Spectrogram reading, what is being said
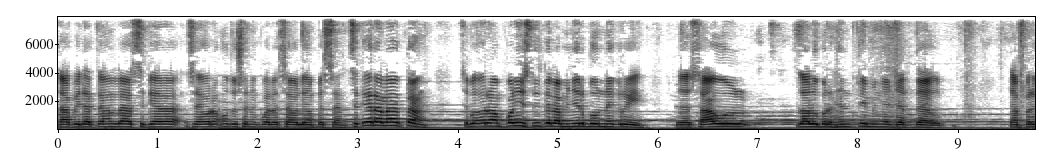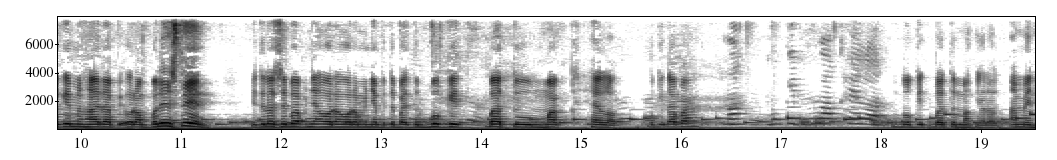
Tapi datanglah segera seorang utusan kepada Saul yang pesan, segera datang, sebab orang polisi telah menyerbu negeri. Dan Saul lalu berhenti mengejar Daud dan pergi menghadapi orang Palestina Itulah sebabnya orang-orang menyebut tempat itu Bukit Batu Makhelot. Bukit apa? Bukit Makhelot. Bukit Batu Makhelot. Amin.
